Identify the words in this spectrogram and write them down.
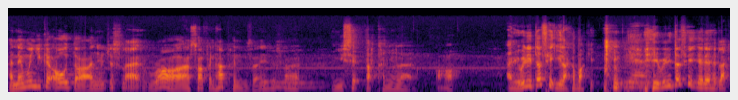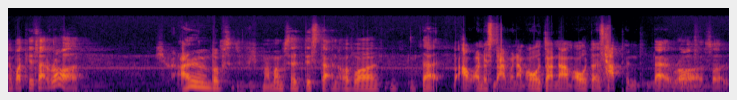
And then when you get older and you're just like raw, and something happens, and you're just like, mm. and you sit back and you're like, oh, and it really does hit you like a bucket. Yeah. it really does hit you in the head like a bucket. It's like raw. I remember my mum said this, that, and the other. That I'll understand when I'm older. Now I'm older. It's happened. Like raw. So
